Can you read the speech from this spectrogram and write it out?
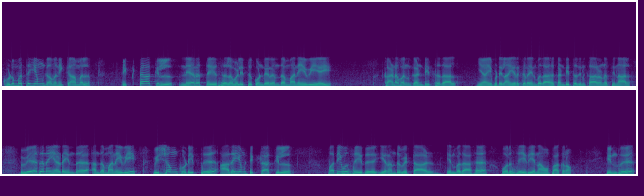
குடும்பத்தையும் கவனிக்காமல் டிக்டாக்கில் நேரத்தை செலவழித்து கொண்டிருந்த மனைவியை கணவன் கண்டித்ததால் ஏன் இப்படிலாம் இருக்கிற என்பதாக கண்டித்ததின் காரணத்தினால் வேதனை அடைந்த அந்த மனைவி விஷம் குடித்து அதையும் டிக்டாக்கில் பதிவு செய்து இறந்து விட்டாள் என்பதாக ஒரு செய்தியை நாம் பார்க்குறோம். இன்று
